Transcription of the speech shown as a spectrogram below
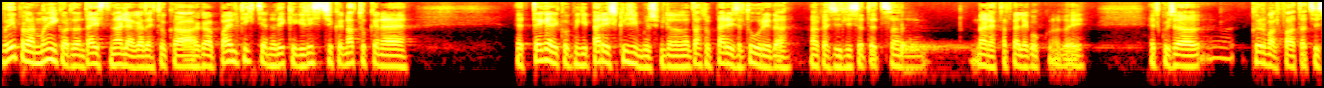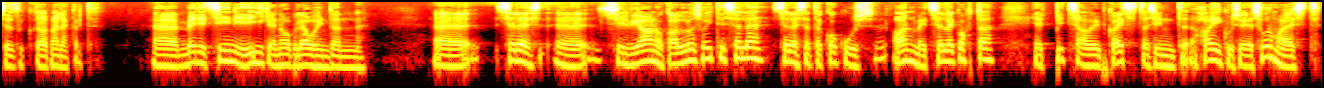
võib-olla mõnikord on täiesti naljaga tehtud ka, aga palju tihti on nad ikkagi lihtsalt sihuke natukene. Et tegelikult mingi päris küsimus, mida nad on tahtnud päriselt uurida, aga siis lihtsalt, et see on naljakalt välja kukkunud või. et kui sa kõrvalt vaatad, siis see kõlab naljakalt. meditsiini IG Nobeli auhind on äh, selles, Silviano Kallus võitis selle, sellest, et ta kogus andmeid selle kohta, et pitsa võib kaitsta sind haiguse ja surma eest,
